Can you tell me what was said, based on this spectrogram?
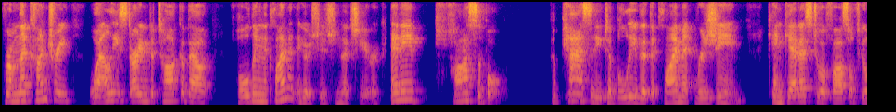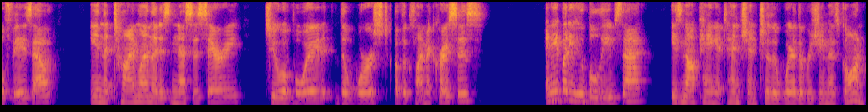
from the country while he's starting to talk about holding the climate negotiation next year. Any possible capacity to believe that the climate regime can get us to a fossil fuel phase out in the timeline that is necessary to avoid the worst of the climate crisis. Anybody who believes that is not paying attention to the where the regime has gone.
